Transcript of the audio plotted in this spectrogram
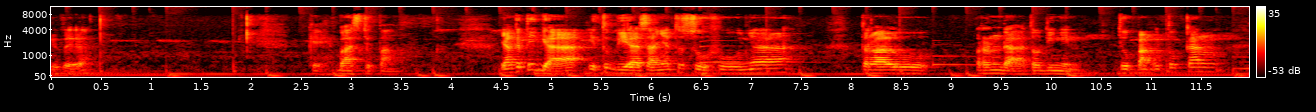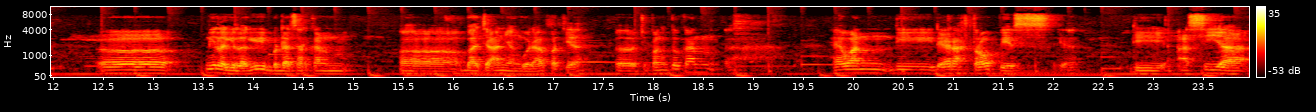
gitu ya. Oke bahas Jepang. Yang ketiga itu biasanya tuh suhunya terlalu rendah atau dingin. Cupang itu kan eh, ini lagi-lagi berdasarkan eh, bacaan yang gue dapat ya. Eh, cupang itu kan hewan di daerah tropis ya di Asia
